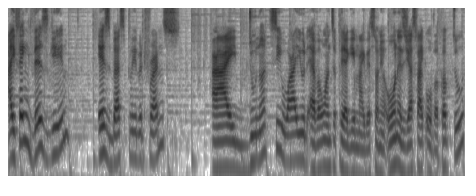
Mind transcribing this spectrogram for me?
I think this game is best played with friends. I do not see why you'd ever want to play a game like this on your own. It's just like Overcooked 2.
